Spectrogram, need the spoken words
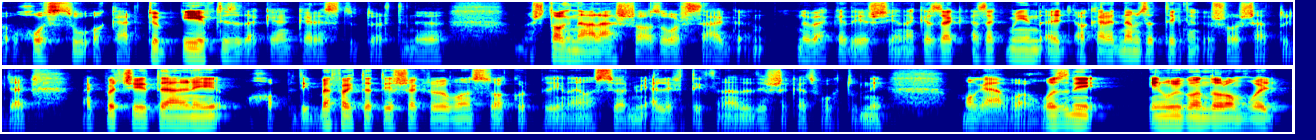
hosszú, akár több évtizedeken keresztül történő stagnálása az ország növekedésének. Ezek, ezek mind egy, akár egy nemzetéknek a sorsát tudják megpecsételni, ha pedig befektetésekről van szó, akkor pedig nagyon szörnyű elértéktelenedéseket fog tudni magával hozni. Én úgy gondolom, hogy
